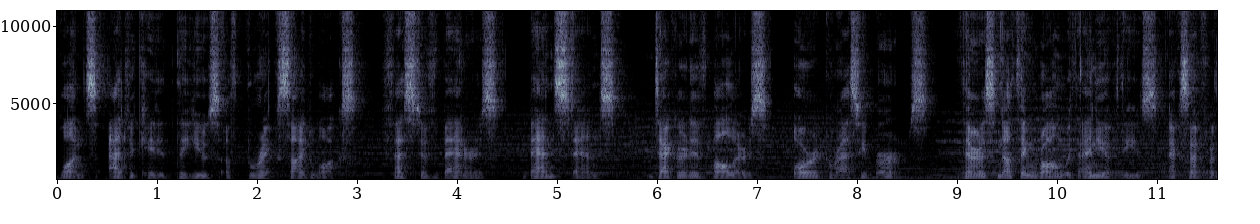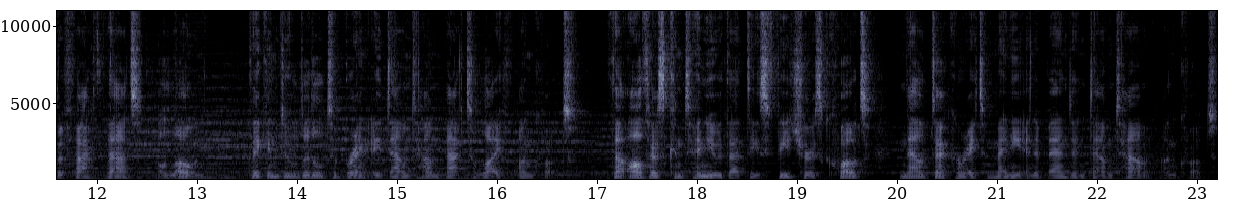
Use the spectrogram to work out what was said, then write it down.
once advocated the use of brick sidewalks, festive banners, bandstands, decorative bollards, or grassy berms. There is nothing wrong with any of these, except for the fact that, alone, they can do little to bring a downtown back to life, unquote. The authors continue that these features, quote, now decorate many an abandoned downtown, unquote.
